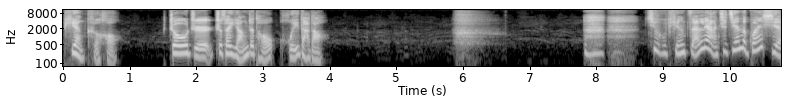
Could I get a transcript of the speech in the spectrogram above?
片刻后。周芷这才扬着头回答道：“就凭咱俩之间的关系，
